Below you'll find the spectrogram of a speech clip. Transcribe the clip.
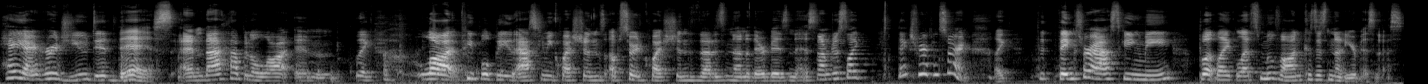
"Hey, I heard you did this." And that happened a lot And, like a lot people be asking me questions, absurd questions that is none of their business. And I'm just like, "Thanks for your concern." Like, th- "Thanks for asking me, but like let's move on cuz it's none of your business."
